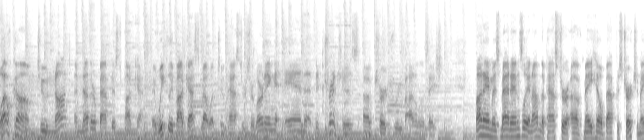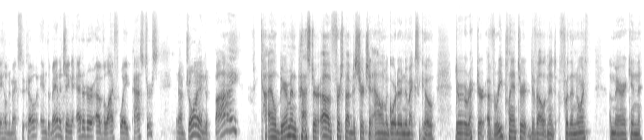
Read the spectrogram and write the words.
Welcome to Not Another Baptist Podcast, a weekly podcast about what two pastors are learning in the trenches of church revitalization. My name is Matt Henslee, and I'm the pastor of Mayhill Baptist Church in Mayhill, New Mexico, and the managing editor of Lifeway Pastors. And I'm joined by Kyle Bueermann, pastor of First Baptist Church in Alamogordo, New Mexico, director of replanter development for the North American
